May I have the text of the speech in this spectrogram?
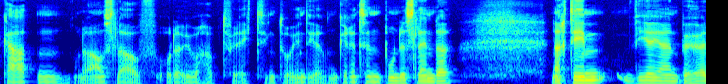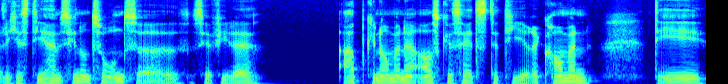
Garten oder Auslauf oder überhaupt vielleicht irgendwo in die umgrenzenden Bundesländer. Nachdem wir ja ein behördliches Tierheim sind und zu uns äh, sehr viele abgenommene, ausgesetzte Tiere kommen, die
